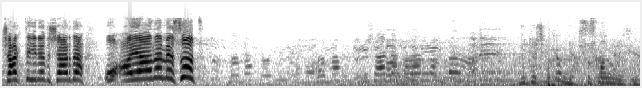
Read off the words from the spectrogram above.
Çaktı yine dışarıda. O ayağına Mesut. Baba dışarıda falan Video çekiyorum ya susman gerekiyor.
